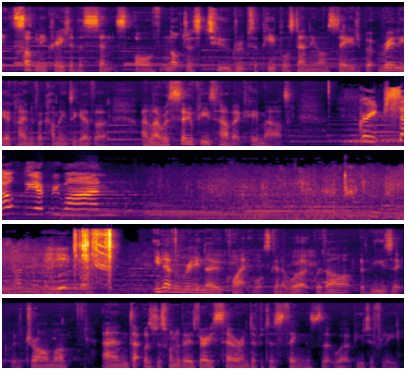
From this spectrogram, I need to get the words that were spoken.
it suddenly created this sense of not just two groups of people standing on stage, but really a kind of a coming together. And I was so pleased how that came out. Group selfie, everyone. You never really know quite what's going to work with art, with music, with drama, and that was just one of those very serendipitous things that work beautifully.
